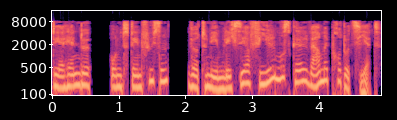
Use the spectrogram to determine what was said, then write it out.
der Hände und den Füßen, wird nämlich sehr viel Muskelwärme produziert.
